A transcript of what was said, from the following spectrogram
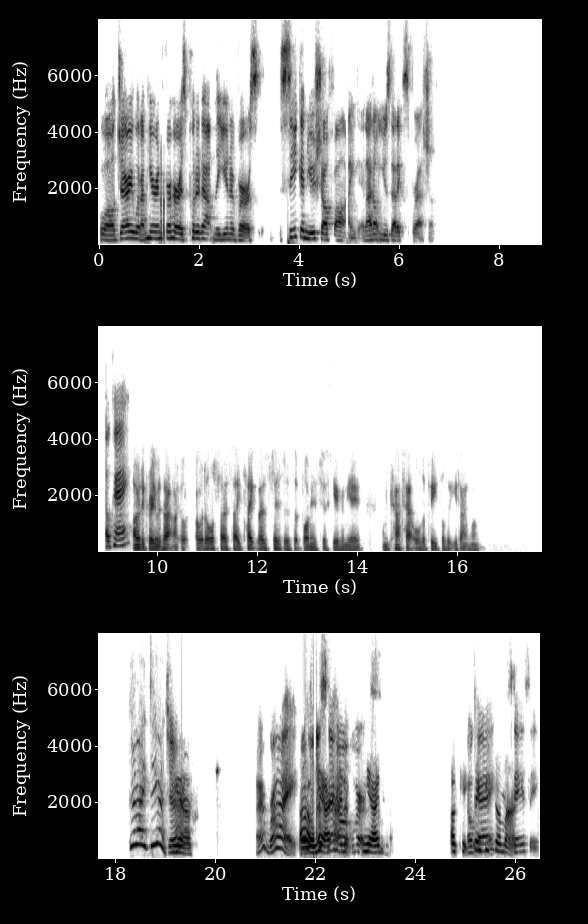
Well, Jerry, what I'm hearing for her is put it out in the universe. Seek and you shall find. And I don't use that expression. Okay? I would agree with that. I, I would also say take those scissors that Bonnie's just given you and cut out all the people that you don't want. Good idea, Jerry. Yeah. All right. Oh, well, Oh let us yeah, know how I it know. works. Yeah. I- Okay, Okay. thank you so much. Stacy,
